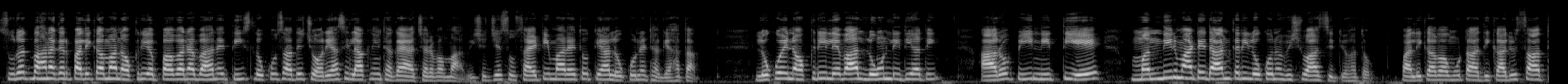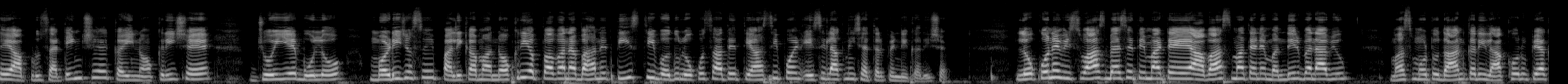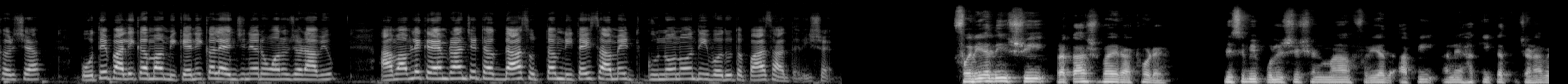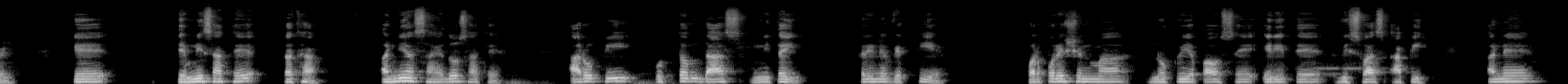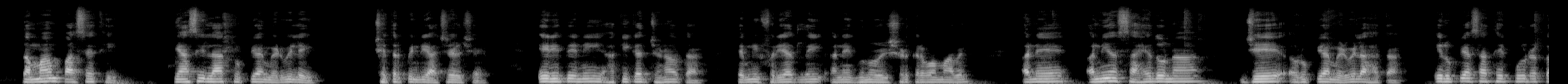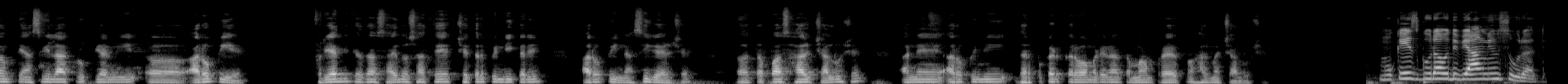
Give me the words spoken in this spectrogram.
સુરત મહાનગરપાલિકામાં નોકરી અપાવવાના બહાને ત્રીસ લોકો સાથે ચોર્યાસી લાખની ઠગાઈ આચરવામાં આવી છે, જે સોસાયટીમાં રહેતો ત્યાં લોકોને ઠગ્યા હતા. લોકોએ નોકરી લેવા લોન લીધી હતી. આરોપી નીતિએ મંદિર માટે દાન કરી લોકોનો વિશ્વાસ જીત્યો હતો. પાલિકામાં મોટા અધિકારીઓ સાથે આપણું સેટિંગ છે, કઈ નોકરી છે, જોઈએ, બોલો, મળી જશે. પાલિકામાં નોકરી અપાવવાના બહાને ત્રીસથી વધુ લોકો સાથે ત્યાસી પોઈન્ટ એંસી લાખની છેતરપિંડી કરી છે. લોકોને વિશ્વાસ બેસે તે માટે આવાસમાં તેને મંદિર બનાવ્યું. મસ્ત મોટું દાન કરી લાખો રૂપિયા ખર્ચ્યા. પોતે પાલિકામાં મિકેનિકલ એન્જિનિયર હોવાનું જણાવ્યું. આ મામલે ક્રાઇમ બ્રાન્ચે ઠગદાસ ઉત્તમ નિતય સામે ગુનો નોંધી વધુ તપાસ હાથ ધરી છે. ફરિયાદી શ્રી પ્રકાશભાઈ રાઠોડે ડીસીબી પોલીસ સ્ટેશનમાં ફરિયાદ આપી અને હકીકત જણાવેલ કે તેમની સાથે તથા અન્ય સાહેદો સાથે આરોપી ઉત્તમ દાસ નિતય કરીને વ્યક્તિએ કોર્પોરેશનમાં નોકરી અપાવશે એ રીતે વિશ્વાસ આપી અને તમામ પાસેથી ત્યાંસી લાખ રૂપિયા મેળવી લઈ છેતરપિંડી આચરેલ છે. એ રીતેની હકીકત જણાવતા તેમની ફરિયાદ લઈ અને ગુનો રજિસ્ટર કરવામાં આવેલ અને અન્ય સાહેદોના જે રૂપિયા મેળવેલા હતા એ રૂપિયા સાથે કુલ રકમ ત્યાંસી લાખ રૂપિયાની આરોપીએ ફરિયાદી તથા સાહેદો સાથે છેતરપિંડી કરી આરોપી નાસી ગયેલ છે. તપાસ હાલ ચાલુ છે. અને આરોપીની ધરપકડ કરવા માટેના તમામ પ્રયત્નો હાલમાં ચાલુ છે. મુકેશ ગુરવ, દિવ્યાંગ ન્યૂઝ સુરત.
